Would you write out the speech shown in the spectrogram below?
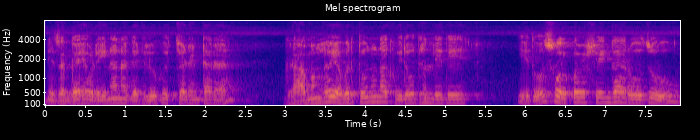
నిజంగా ఎవడైనా నా గదిలోకి వచ్చాడంటారా? గ్రామంలో ఎవరితోనూ నాకు విరోధం లేదే. ఏదో స్వల్ప విషయంగా ఆ రోజు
